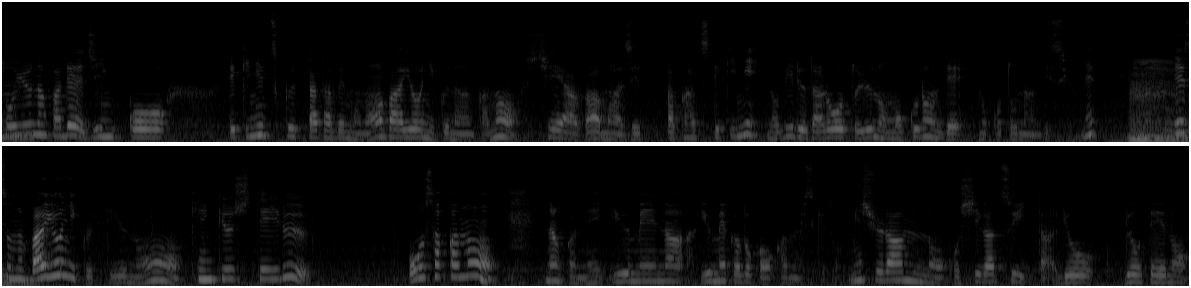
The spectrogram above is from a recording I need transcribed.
そういう中で人工的に作った食べ物培養肉なんかのシェアがまあ絶爆発的に伸びるだろうというのを目論んでのことなんですよね。うんでその培養肉っていうのを研究している大阪のなんかね有名な有名かどうかわかんないですけどミシュランの星がついた料料亭の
